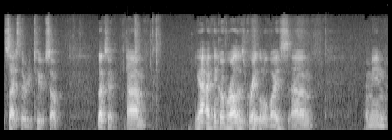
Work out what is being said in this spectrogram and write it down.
size 32, so that's good. Um, yeah, I think overall it's a great little vise. Um, I mean,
